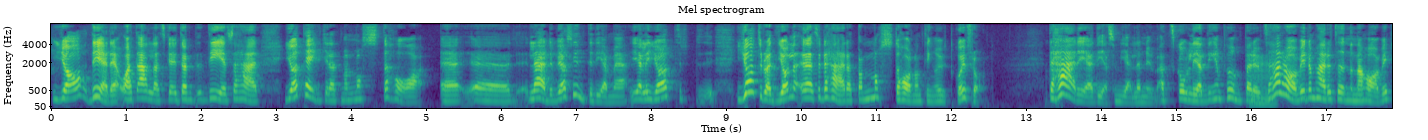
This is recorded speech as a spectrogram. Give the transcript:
Ja, det är det. Och att alla ska... Utan det är så här. Jag tänker att man måste ha... Eh, eh, lärde vi oss inte det med... Eller jag, jag tror att jag... Alltså det här att man måste ha någonting att utgå ifrån. Det här är det som gäller nu, att skolledningen pumpar ut. Så här har vi, de här rutinerna har vi.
